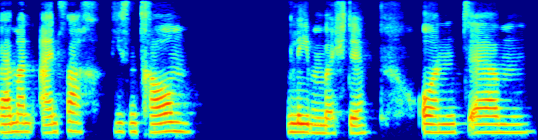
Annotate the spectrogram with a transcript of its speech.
weil man einfach diesen Traum leben möchte. Und ähm,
